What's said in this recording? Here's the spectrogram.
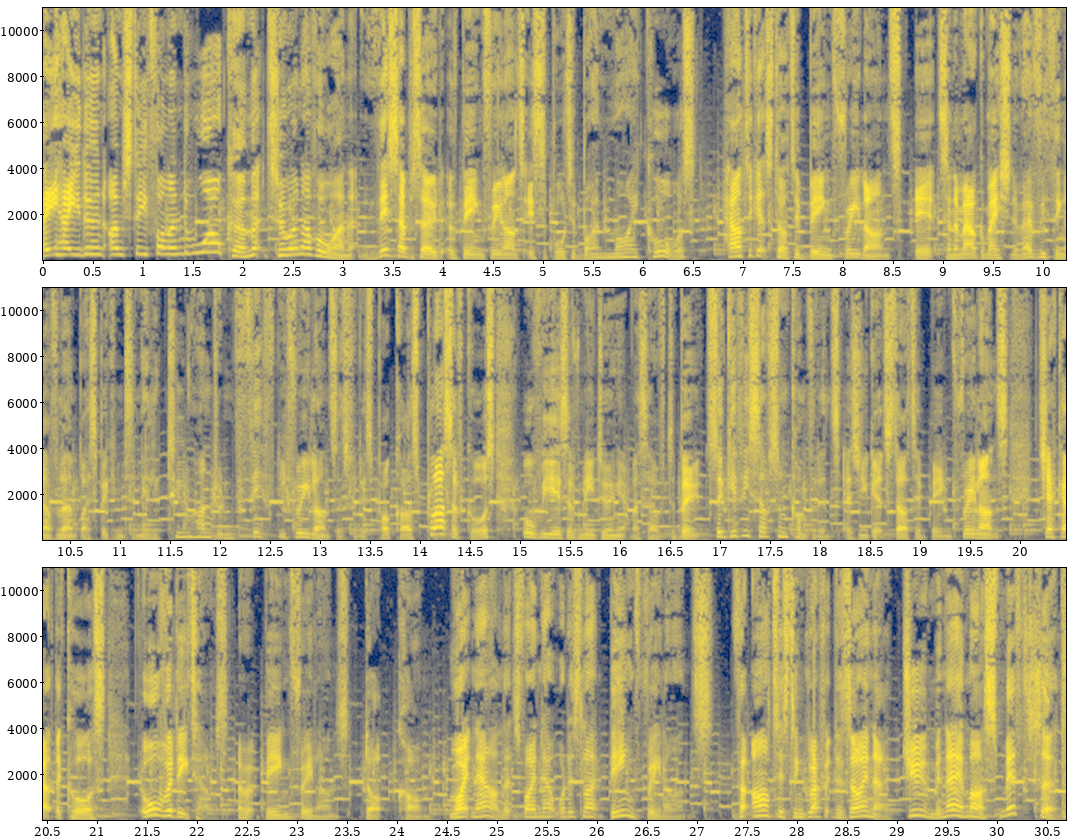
Hey, how you doing? I'm Steve Folland. Welcome to another one. This episode of Being Freelance is supported by my course, How to Get Started Being Freelance. It's an amalgamation of everything I've learned by speaking to nearly 250 freelancers for this podcast, plus, of course, all the years of me doing it myself to boot. So give yourself some confidence as you get started being freelance. Check out the course. All the details are at beingfreelance.com. Right now, let's find out what it's like being freelance. For artist and graphic designer June Mineyama Smithson.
